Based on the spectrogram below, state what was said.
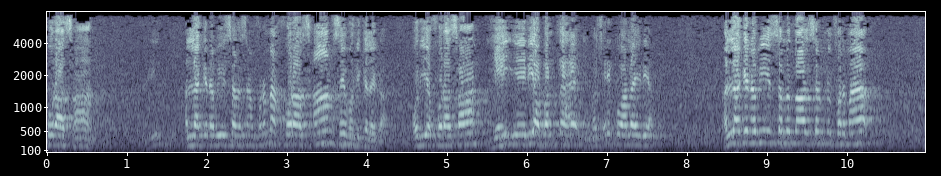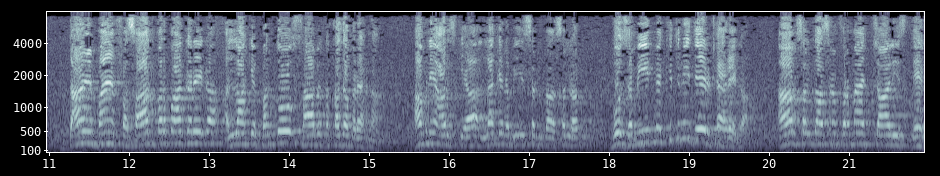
خوراسان اللہ کے نبی صلی اللہ علیہ وسلم فرمایا خوراسان سے وہ نکلے گا۔ اور یہ خوراسان یہی ایریا بنتا ہے مشرق والا ایریا اللہ کے نبی صلی اللہ علیہ وسلم نے فرمایا، دائیں بائیں فساد برپا کرے گا، اللہ کے بندو ثابت قدم رہنا۔ ہم نے عرض کیا، اللہ کے نبی صلی اللہ علیہ وسلم وہ زمین میں کتنی دیر ٹھہرے گا؟ آپ صلی اللہ علیہ وسلم فرمایا، چالیس دن۔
